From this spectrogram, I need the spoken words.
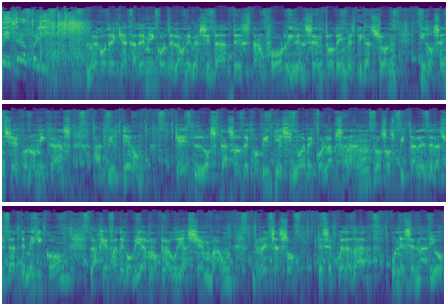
Metrópoli. Luego de que académicos de la Universidad de Stanford y del Centro de Investigación y Docencia Económicas advirtieron que los casos de COVID-19 colapsarán los hospitales de la Ciudad de México, la jefa de gobierno Claudia Sheinbaum rechazó que se pueda dar un escenario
